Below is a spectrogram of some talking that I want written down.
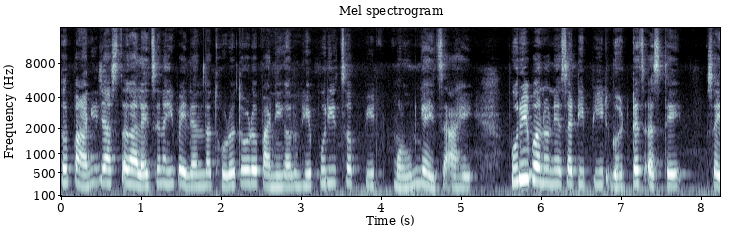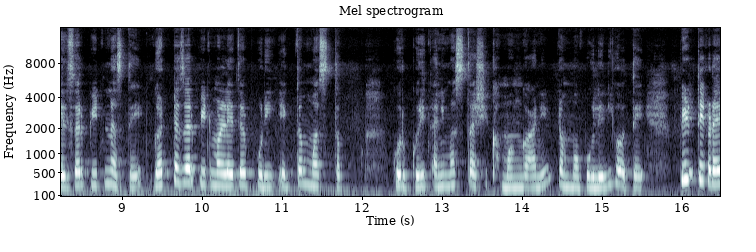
तर पाणी जास्त घालायचं नाही पहिल्यांदा थोडं थोडं पाणी घालून हे पुरीचं पीठ मळून घ्यायचं आहे. पुरी बनवण्यासाठी पीठ घट्टच असते सैलसर पीठ नसते. घट्ट जर पीठ मळले तर पुरी एकदम मस्त कुरकुरीत आणि मस्त अशी खमंग आणि टम्म फुगलेली होते. पीठ तिकडे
